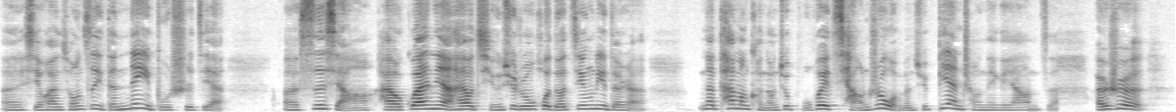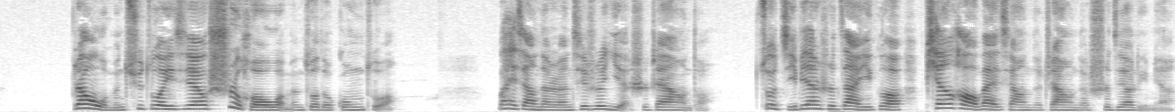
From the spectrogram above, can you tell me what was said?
嗯，喜欢从自己的内部世界、呃思想、还有观念、还有情绪中获得经历的人，那他们可能就不会强制我们去变成那个样子，而是让我们去做一些适合我们做的工作。外向的人其实也是这样的。就即便是在一个偏好外向的这样的世界里面，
